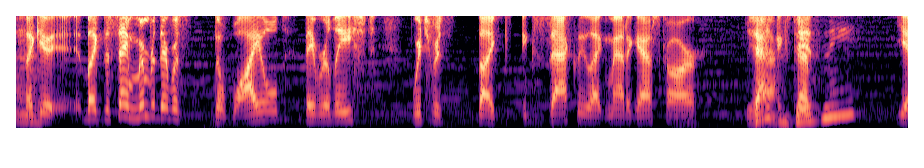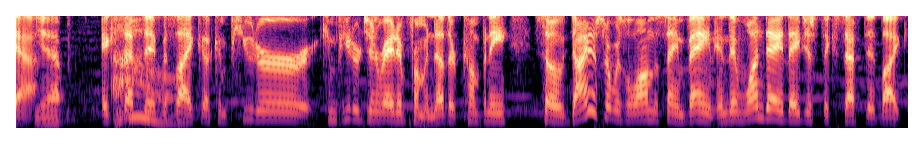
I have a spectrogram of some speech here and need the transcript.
Mm. Like it, like the same. Remember there was the Wild they released, which was like exactly like Madagascar. Yeah. That's Except- Disney? Yeah. Yep. Except it was Oh. like a computer computer generated from another company so dinosaur was along the same vein and then one day they just accepted like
